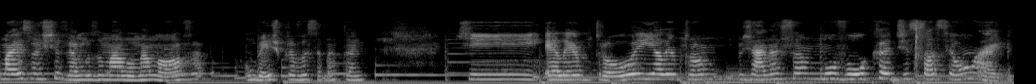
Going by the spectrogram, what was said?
Mas nós tivemos uma aluna nova, um beijo para você, Natânia, que ela entrou e ela entrou já nessa muvuca de sócio online.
